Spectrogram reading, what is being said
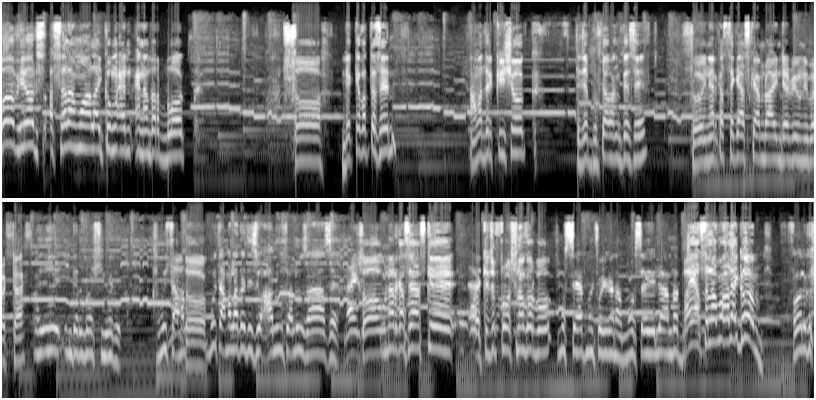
তো ভিউয়ার্স আসসালামু আলাইকুম এন্ড অ্যানাদার ব্লগ তো দেখতে পাচ্ছেন আমাদের কৃষক যে ভুট্টা ভাঙতেছে। তো এনার কাছ থেকে আজকে আমরা ইন্টারভিউ নিব একটা। ইন্টারভিউ আছে। আমরা ভাই আসসালামু আলাইকুম। ওয়ালাইকুম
